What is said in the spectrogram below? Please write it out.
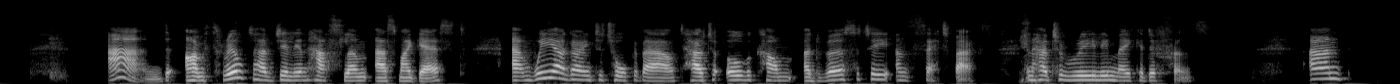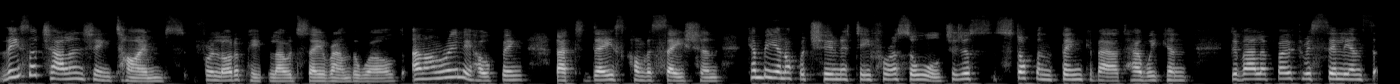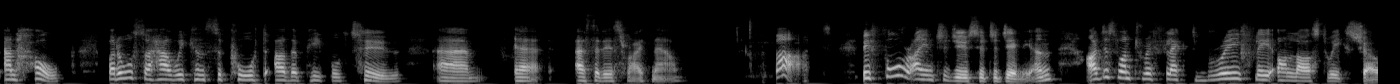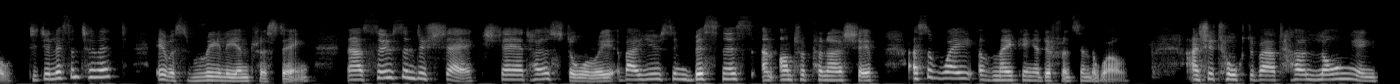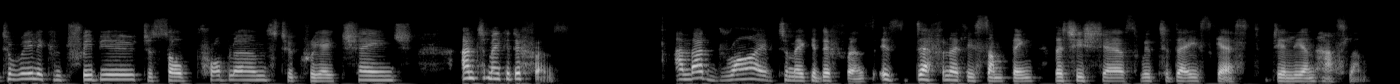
And I'm thrilled to have Jillian Haslam as my guest. And we are going to talk about how to overcome adversity and setbacks and how to really make a difference. And these are challenging times for a lot of people, I would say, around the world. And I'm really hoping that today's conversation can be an opportunity for us all to just stop and think about how we can develop both resilience and hope but also how we can support other people too, um, uh, as it is right now. But before I introduce you to Jillian, I just want to reflect briefly on last week's show. Did you listen to it? It was really interesting. Now, Susan Dushek shared her story about using business and entrepreneurship as a way of making a difference in the world. And she talked about her longing to really contribute, to solve problems, to create change, and to make a difference. And that drive to make a difference is definitely something that she shares with today's guest, Jillian Haslam.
